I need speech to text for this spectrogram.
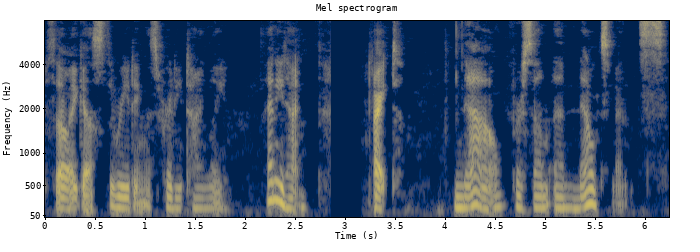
so I guess the reading is pretty timely. Anytime. All right, now for some announcements.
